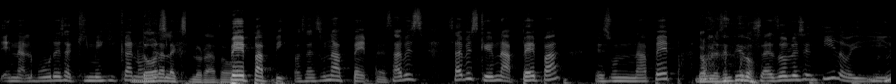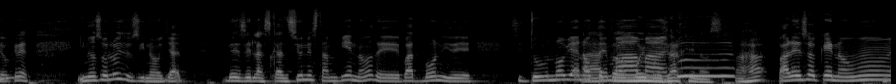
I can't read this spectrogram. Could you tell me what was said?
en albures aquí mexicanos. Dora la exploradora. Peppa Pig, o sea, es una pepa. ¿Sabes? Sabes que una pepa es una pepa. ¿no? Doble sentido. o sea, es doble sentido y, y lo crees. Y no solo eso, sino ya desde las canciones también, ¿no? De Bad Bunny, de si tu novia no Ah, te mama, uh, Ajá. para eso que no,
